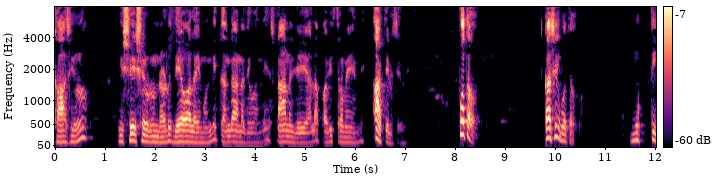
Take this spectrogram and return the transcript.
కాశీలో విశ్వేశ్వరుడు ఉన్నాడు దేవాలయం ఉంది గంగా నది ఉంది స్నానం చేయాలా పవిత్రమైంది ఆ తెలిసింది. పోతావు. కాశీకి పోతావు ముక్తి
